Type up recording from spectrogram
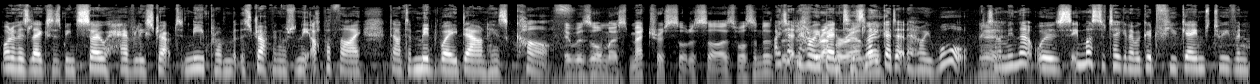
one of his legs has been so heavily strapped, a knee problem, but the strapping was from the upper thigh down to midway down his calf. It was almost mattress sort of size, wasn't it? I don't know how he bent his leg. there? I don't know how he walked. Yeah. I mean, that was. It must have taken him a good few games to even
